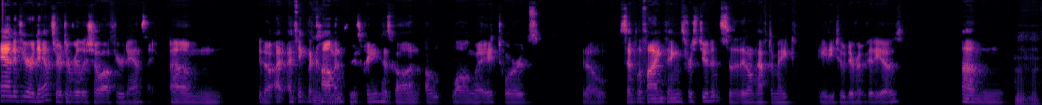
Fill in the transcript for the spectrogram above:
and if you're a dancer, to really show off your dancing. Um, you know, I, I think the Mhm. common pre-screen has gone a long way towards, you know, simplifying things for students so that they don't have to make 82 different videos. Um, Mhm.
